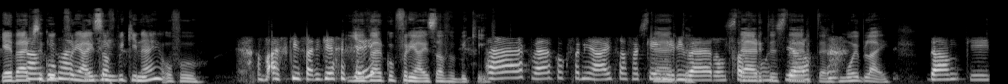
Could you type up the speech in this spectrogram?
Jy werk seker ook van die huis af bietjie, né? Of hoe? Ekskuus, wat het jy gesê? Jy werk ook van die huis af 'n bietjie. Ek werk ook van die huis af. Ek ken hierdie wêreld van ons. Sterkte, sterkte. Ja. Mooi bly. Dankie.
